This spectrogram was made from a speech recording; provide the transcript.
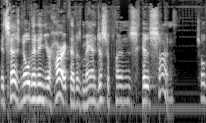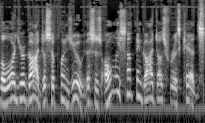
it says, Know that in your heart that as man disciplines his son, so the Lord your God disciplines you. This is only something God does for his kids.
